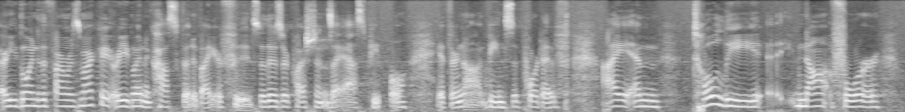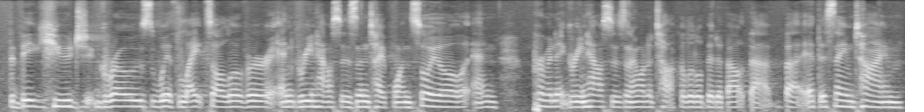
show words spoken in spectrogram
are you going to the farmer's market or are you going to Costco to buy your food? So those are questions I ask people if they're not being supportive. I am totally not for the big, huge grows with lights all over and greenhouses and type 1 soil and permanent greenhouses, and I want to talk a little bit about that. But at the same time,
